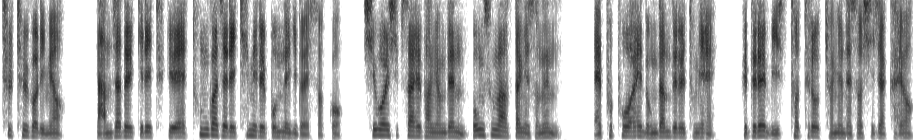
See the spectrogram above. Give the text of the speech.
툴툴거리며 남자들끼리 특유의 톰과 제리 케미를 뽐내기도 했었고 10월 14일 방영된 뽕숭아 학당에서는 F4와의 농담들을 통해 그들의 미스터 트롯 경연에서 시작하여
